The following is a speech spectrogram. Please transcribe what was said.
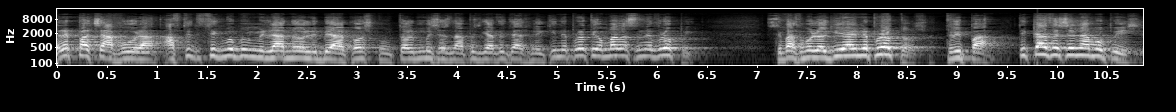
Ρε πατσαβούρα, αυτή τη στιγμή που μιλάμε ο Ολυμπιακός, που τολμήσες να πεις για β' εθνική, είναι πρώτη ομάδα στην Ευρώπη. Στη βαθμολογία είναι πρώτος. Τρύπα. Τι κάθεσαι να μου πεις;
